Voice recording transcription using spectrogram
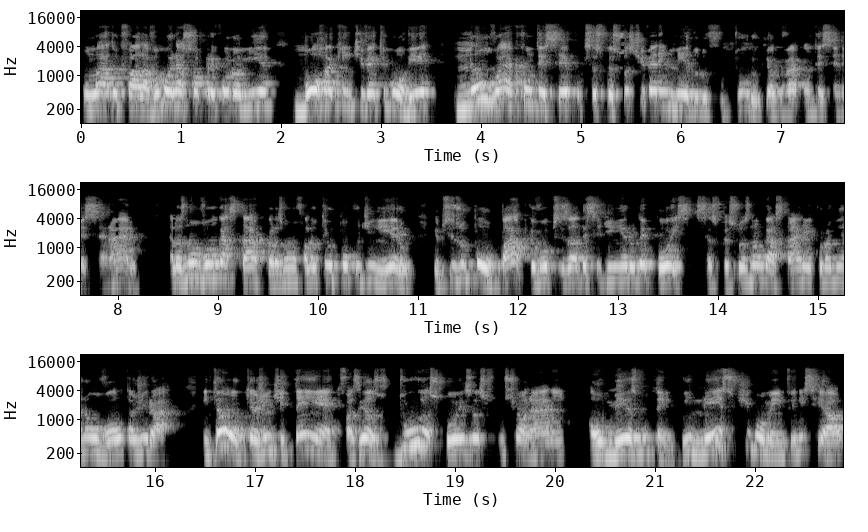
o lado que fala vamos olhar só para a economia, morra quem tiver que morrer. Não vai acontecer, porque se as pessoas tiverem medo do futuro, que é o que vai acontecer nesse cenário, elas não vão gastar, porque elas vão falar, eu tenho pouco dinheiro, eu preciso poupar porque eu vou precisar desse dinheiro depois. Se as pessoas não gastarem, a economia não volta a girar. Então, o que a gente tem é que fazer as duas coisas funcionarem ao mesmo tempo. E neste momento inicial,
